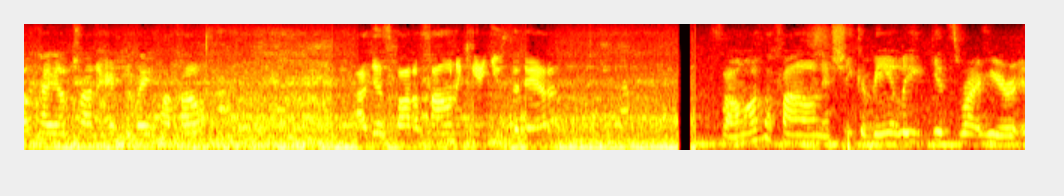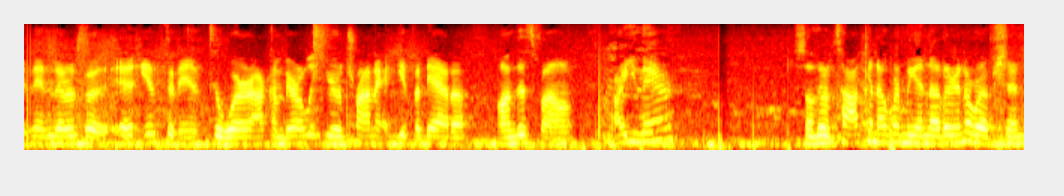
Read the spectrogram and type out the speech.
Okay, I'm trying to activate my phone. I just bought a phone and can't use the data. So I'm on the phone and she conveniently gets right here and then there's a, an incident to where I can barely hear trying to get the data on this phone. Are you there? So they're talking over me, another interruption.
